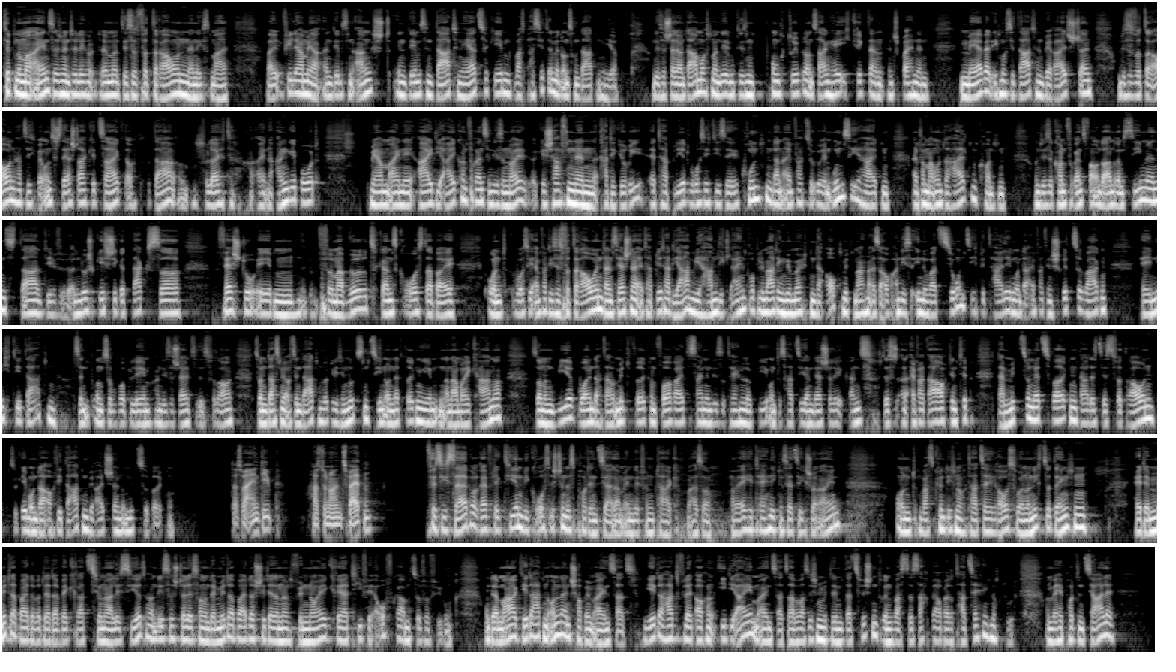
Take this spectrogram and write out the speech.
Tipp Nummer eins ist natürlich immer dieses Vertrauen, nenne ich es mal. Weil viele haben ja in dem Sinn Angst, in dem Sinn Daten herzugeben. Was passiert denn mit unseren Daten hier an dieser Stelle? Und da muss man eben diesen Punkt drüber und sagen, hey, ich kriege da einen entsprechenden Mehrwert, ich muss die Daten bereitstellen. Und dieses Vertrauen hat sich bei uns sehr stark gezeigt. Auch da vielleicht ein Angebot, wir haben eine IDI-Konferenz in dieser neu geschaffenen Kategorie etabliert, wo sich diese Kunden dann einfach zu ihren Unsicherheiten einfach mal unterhalten konnten. Und diese Konferenz war unter anderem Siemens da, die Logistiker DAXer, Festo eben, Firma Wirt ganz groß dabei und wo sie einfach dieses Vertrauen dann sehr schnell etabliert hat, ja, wir haben die gleichen Problematiken, wir möchten da auch mitmachen, also auch an dieser Innovation sich beteiligen und da einfach den Schritt zu wagen, hey, nicht die Daten sind unser Problem an dieser Stelle das Vertrauen, sondern dass wir aus den Daten wirklich den Nutzen ziehen und nicht irgendjemand, ein Amerikaner, sondern wir wollen doch da mitwirken Vorreiter sein in dieser Technologie und das hat sich an der Stelle ganz, das ist einfach da auch den Tipp, da mitzunetzwerken, da das, das Vertrauen zu geben und da auch die Daten bereitstellen, um mitzuwirken. Das war ein Tipp. Hast du noch einen zweiten? Für sich selber reflektieren, wie groß ist denn das Potenzial am Ende vom Tag? Also, welche Techniken setze ich schon ein? Und was könnte ich noch tatsächlich rausholen? Und nicht zu denken, hey, der Mitarbeiter wird ja da wegrationalisiert an dieser Stelle, sondern der Mitarbeiter steht ja dann für neue kreative Aufgaben zur Verfügung. Und der Markt, jeder hat einen Online-Shop im Einsatz. Jeder hat vielleicht auch ein EDI im Einsatz. Aber was ist mit dem dazwischen drin, was der Sachbearbeiter tatsächlich noch tut? Und welche Potenziale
